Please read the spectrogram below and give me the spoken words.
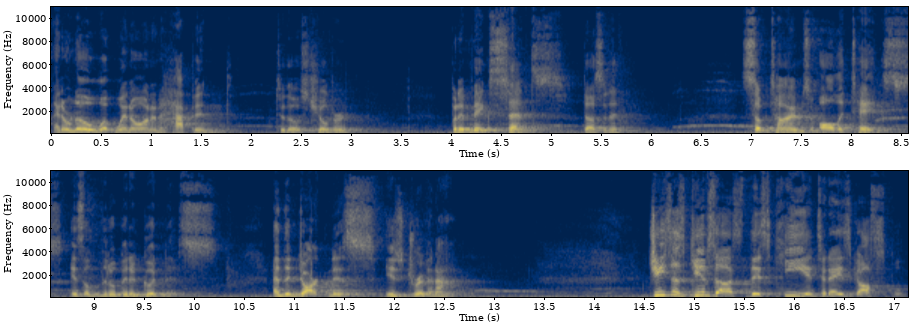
I don't know what went on and happened to those children, but it makes sense, doesn't it? Sometimes all it takes is a little bit of goodness, and the darkness is driven out. Jesus gives us this key in today's gospel.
